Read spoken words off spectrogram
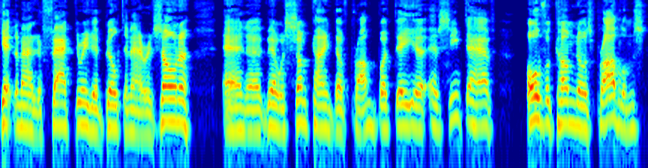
getting them out of the factory. They're built in Arizona, and uh, there was some kind of problem, but they uh, seemed to have overcome those problems.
